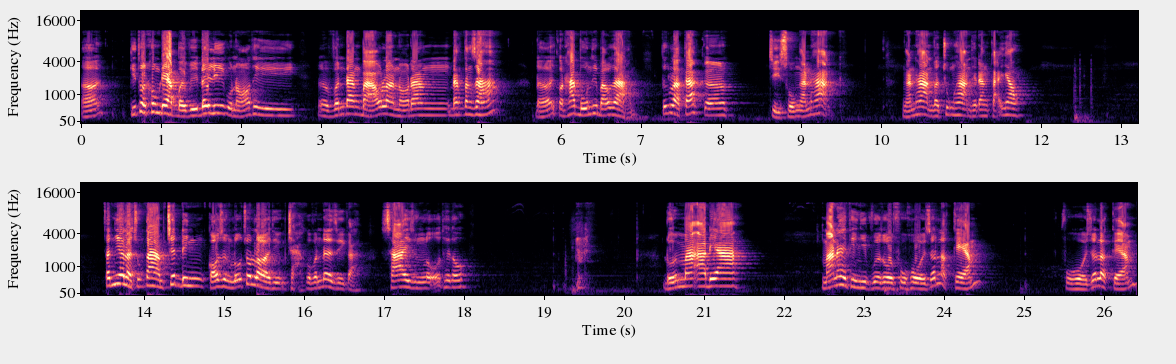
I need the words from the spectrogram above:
Đấy. kỹ thuật không đẹp bởi vì daily của nó thì ờ, vẫn đang báo là nó đang đang tăng giá. Đấy, còn H4 thì báo giảm. Tức là các ờ, chỉ số ngắn hạn ngắn hạn và trung hạn thì đang cãi nhau tất nhiên là chúng ta làm chết đinh, có dừng lỗ chốt lời thì cũng chả có vấn đề gì cả. Sai dừng lỗ thế thôi. Đối mã ADA mã này thì nhịp vừa rồi phục hồi rất là kém. Phục hồi rất là kém.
